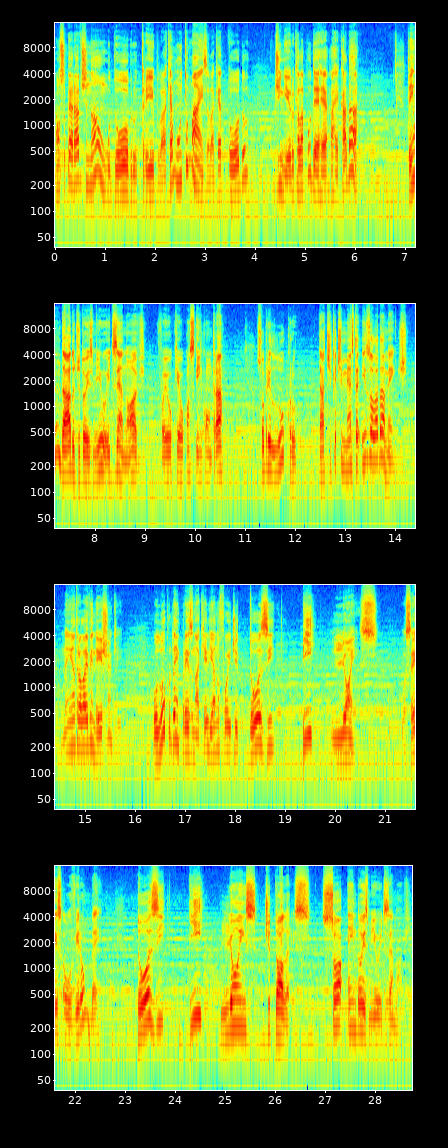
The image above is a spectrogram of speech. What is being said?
É um superávit não o dobro, o triplo, ela quer muito mais, ela quer todo o dinheiro que ela puder arrecadar. Tem um dado de 2019 foi o que eu consegui encontrar, sobre lucro da Ticketmaster isoladamente. Nem entra a Live Nation aqui. O lucro da empresa naquele ano foi de 12 bilhões. Vocês ouviram bem. 12 bilhões de dólares só em 2019.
